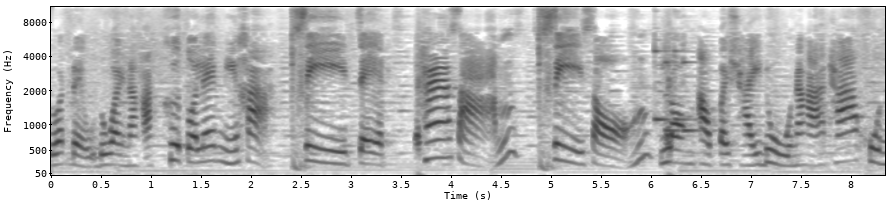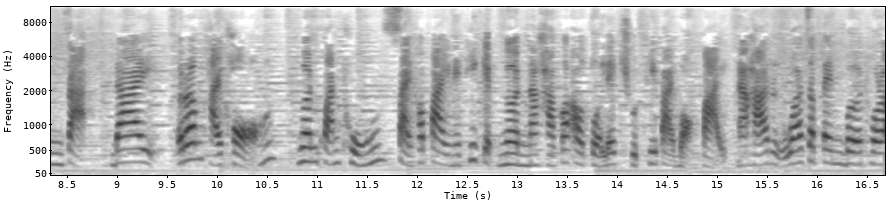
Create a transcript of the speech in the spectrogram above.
รวดเร็วด้วยนะคะ คือตัวเลขนี้ค่ะ 4 7 5 3 4 2 ลองเอาไปใช้ดูนะคะ ถ้าคุณจะ ได้เริ่มขายของเงินขวัญถุงใส่เข้าไปในที่เก็บเงินนะคะ ก็เอาตัวเลขชุดที่ปายบอกไปนะคะ หรือว่าจะเป็นเบอร์โทร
